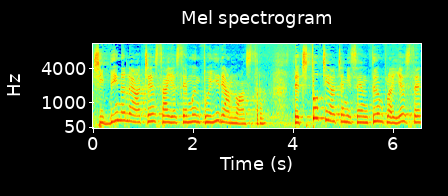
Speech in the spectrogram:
Și binele acesta este mântuirea noastră. Deci tot ceea ce ni se întâmplă este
